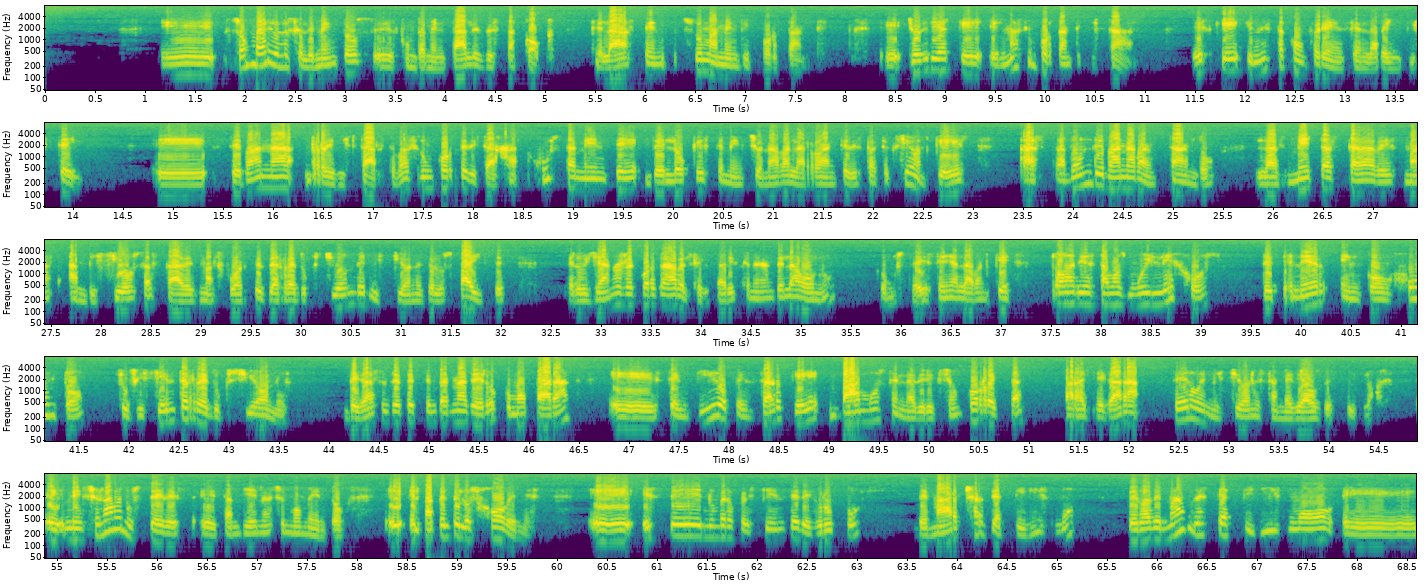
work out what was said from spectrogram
Eh, son varios los elementos eh, fundamentales de esta COP que la hacen sumamente importante. Eh, yo diría que el más importante quizás es que en esta conferencia, en la 26, se van a revisar, se va a hacer un corte de caja justamente de lo que se mencionaba al arranque de esta sección, que es hasta dónde van avanzando las metas cada vez más ambiciosas, cada vez más fuertes de reducción de emisiones de los países, pero ya nos recordaba el secretario general de la ONU, como ustedes señalaban, que todavía estamos muy lejos de tener en conjunto suficientes reducciones de gases de efecto invernadero como para eh, sentir o pensar que vamos en la dirección correcta para llegar a cero emisiones a mediados del siglo. Eh, mencionaban ustedes eh, también hace un momento eh, el papel de los jóvenes. Este número creciente de grupos, de marchas, de activismo, pero además de este activismo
